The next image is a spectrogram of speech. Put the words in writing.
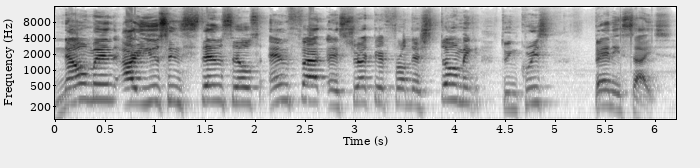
Now men are using stem cells and fat extracted from their stomach to increase penis size.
